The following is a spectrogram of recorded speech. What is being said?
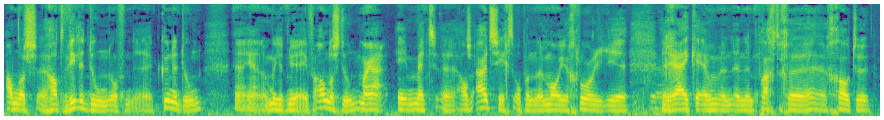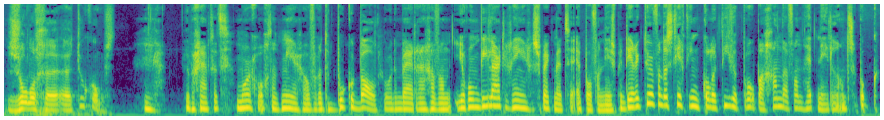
anders eh, had willen doen of uh, kunnen doen... ja, dan moet je het nu even anders doen. Maar ja, met als uitzicht op een, mooie, glorierijke en, en, een prachtige, grote, zonnige toekomst. Ja. U begrijpt het. Morgenochtend meer over het boekenbal. U hoort een bijdrage van Jeroen Wielaert. ging in gesprek met Eppo van Nispen, directeur van de Stichting Collectieve Propaganda van het Nederlandse Boek.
